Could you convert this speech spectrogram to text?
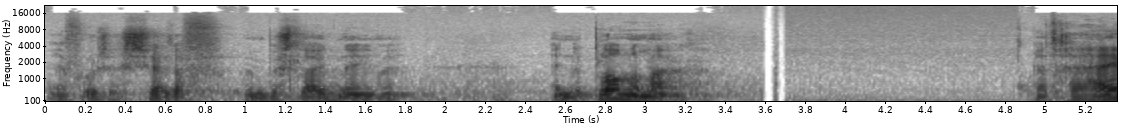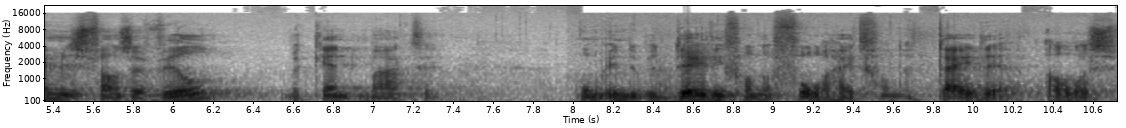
En voor zichzelf een besluit nemen en de plannen maken. Het geheimnis van zijn wil bekend maakte om in de bedeling van de volheid van de tijden alles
